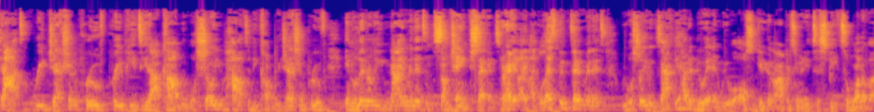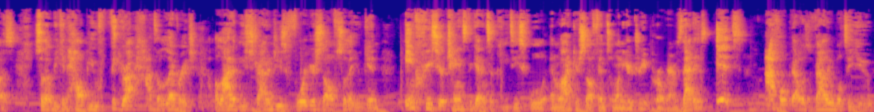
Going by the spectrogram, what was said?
www.rejectionproofprept.com. We will show you how to become rejection proof in literally nine minutes and some change seconds, right? Like, like less than 10 minutes. We will show you exactly how to do it. And we will also give you an opportunity to speak to one of us so that we can help you figure out how to leverage a lot of these strategies for yourself so that you can increase your chance to get into PT school and lock yourself into one of your dream programs. That is it. I hope that was valuable to you.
